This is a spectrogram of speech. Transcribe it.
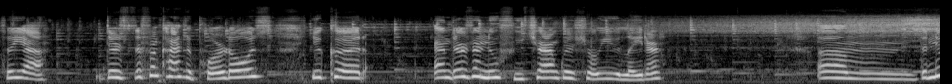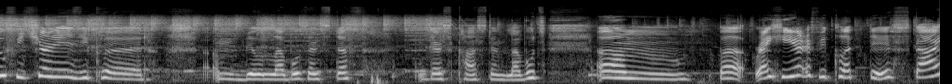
So yeah, there's different kinds of portals. You could, and there's a new feature I'm going to show you later. Um, the new feature is you could um, build levels and stuff. There's custom levels. Um, but right here, if you click this guy,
